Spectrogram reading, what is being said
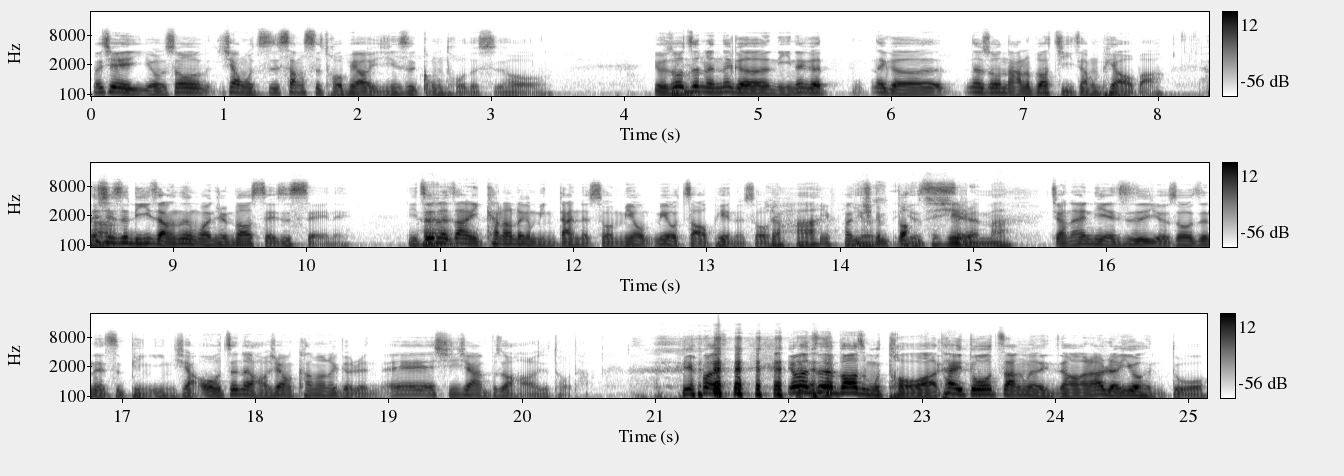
而且有时候像我是上次投票已经是公投的时候，有时候真的那个、你那个那个那时候拿了不知道几张票吧，那其实里长真的完全不知道谁是谁呢。你真的嗯让你看到那个名单的时候，没有没有照片的时候就，你，完全不知道有这些人吗？讲难听点是有时候真的是凭印象。哦，真的好像我看到那个人，哎、形象还不错，好了就投他。要不然要不然真的不知道怎么投啊，太多张了，你知道吗？然后人又很多，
